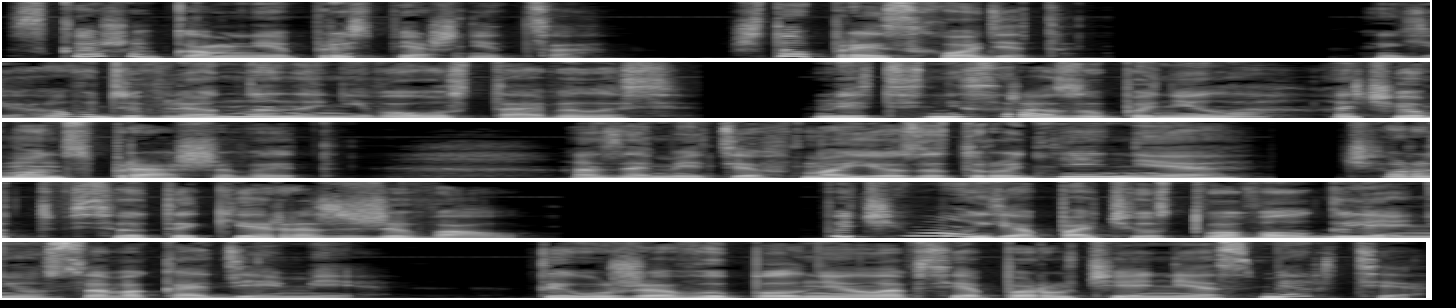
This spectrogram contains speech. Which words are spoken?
«Скажи-ка мне, приспешница, что происходит?» Я удивленно на него уставилась, ведь не сразу поняла, о чем он спрашивает. А заметив мое затруднение, черт все таки разжевал. «Почему я почувствовал Глениуса в Академии? Ты уже выполнила все поручения смерти?»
